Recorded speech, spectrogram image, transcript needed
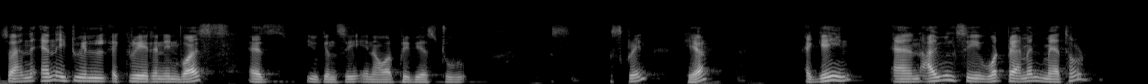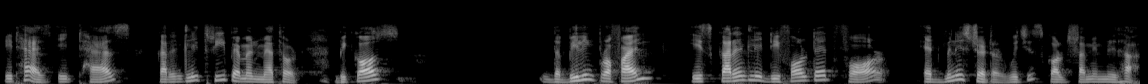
So and, and it will create an invoice as you can see in our previous two screen here. Again and I will see what payment method it has. It has currently three payment method because the billing profile is currently defaulted for administrator which is called Shamim Mridha.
